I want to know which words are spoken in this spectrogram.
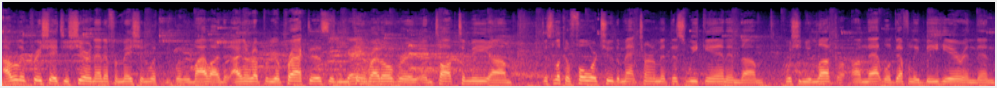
I really appreciate you sharing that information with, with Milo. I interrupted your practice and you came right over and, and talked to me. Um, just looking forward to the MAC tournament this weekend and um, wishing you luck on that. We'll definitely be here. And then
